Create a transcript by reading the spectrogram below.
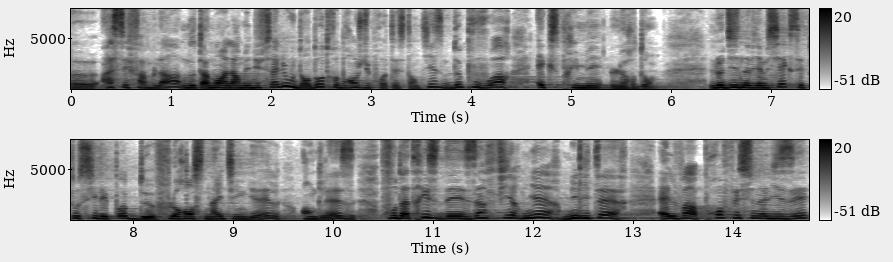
euh, à ces femmes-là, notamment à l'armée du salut ou dans d'autres branches du protestantisme, de pouvoir exprimer leurs dons. Le 19e siècle, c'est aussi l'époque de Florence Nightingale, anglaise, fondatrice des infirmières militaires. Elle va professionnaliser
